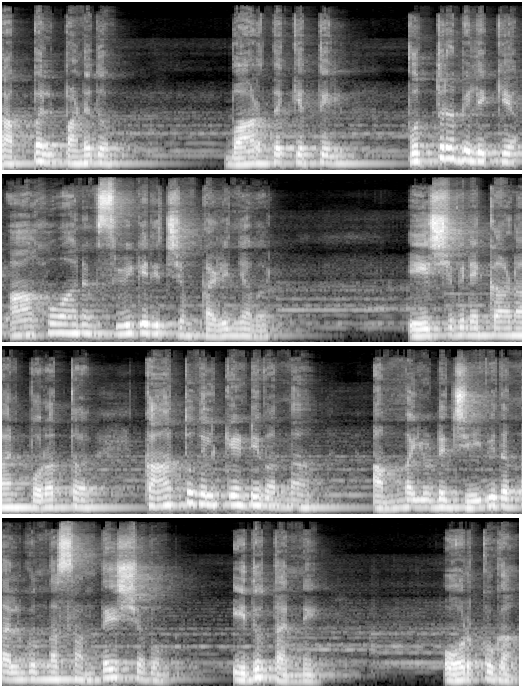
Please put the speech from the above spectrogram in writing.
കപ്പൽ പണിതും വാർദ്ധക്യത്തിൽ പുത്രബലിക്ക് ആഹ്വാനം സ്വീകരിച്ചും കഴിഞ്ഞവർ. യേശുവിനെ കാണാൻ പുറത്ത് കാത്തു നിൽക്കേണ്ടി വന്ന അമ്മയുടെ ജീവിതം നൽകുന്ന സന്ദേശവും ഇതുതന്നെ ഓർക്കുക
